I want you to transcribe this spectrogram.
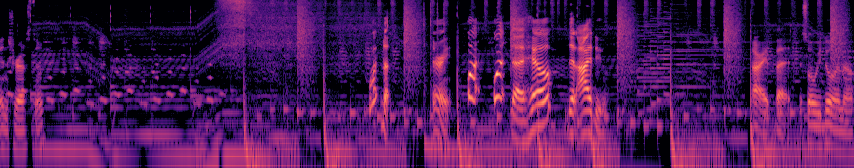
Interesting. What the? Alright. What? What the hell did I do? Alright, bet. That's what we're doing now.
